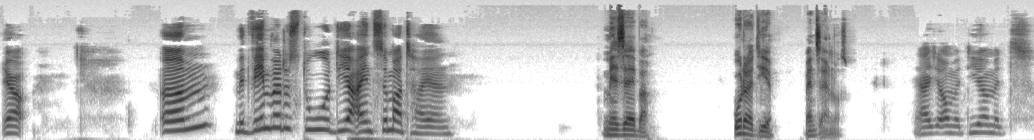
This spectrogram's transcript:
Ja. Ähm, mit wem würdest du dir ein Zimmer teilen? Mir selber. Oder dir, wenn es sein muss. Ja, ich auch mit dir, mit,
